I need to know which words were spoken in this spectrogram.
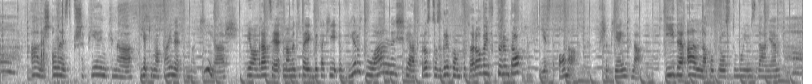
Ależ ona jest przepiękna. Jaki ma fajny makijaż. Miałam rację, mamy tutaj jakby taki wirtualny świat prosto z gry komputerowej, w którym to jest ona. Przepiękna. Idealna po prostu moim zdaniem.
